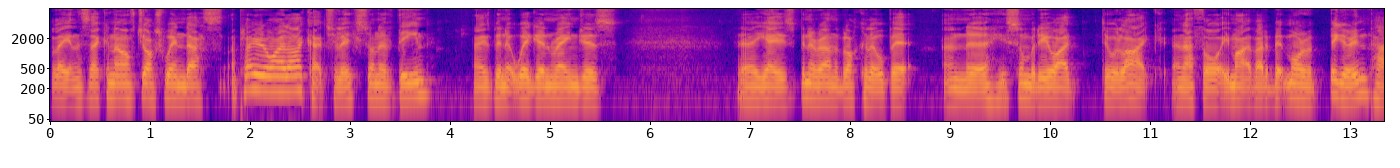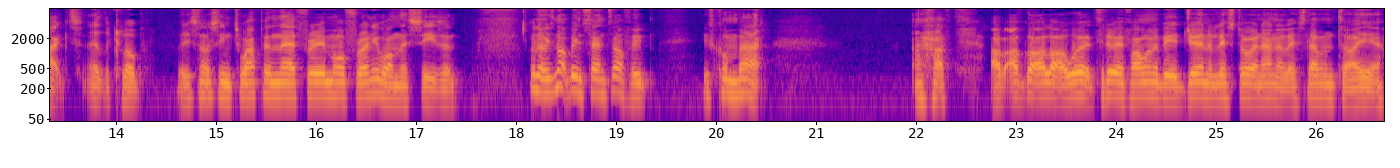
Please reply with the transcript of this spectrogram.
late in the second half. Josh Windass, a player who I like actually, son of Dean. he's been at Wigan, Rangers. Uh, yeah, he's been around the block a little bit, and uh, he's somebody who I do like. And I thought he might have had a bit more of a bigger impact at the club, but it's not seemed to happen there for him or for anyone this season. Well, no, he's not been sent off. He, he's come back. I've, I've got a lot of work to do if I want to be a journalist or an analyst, haven't I? Yeah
